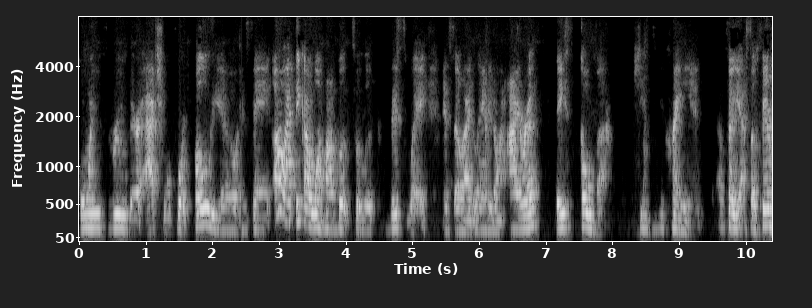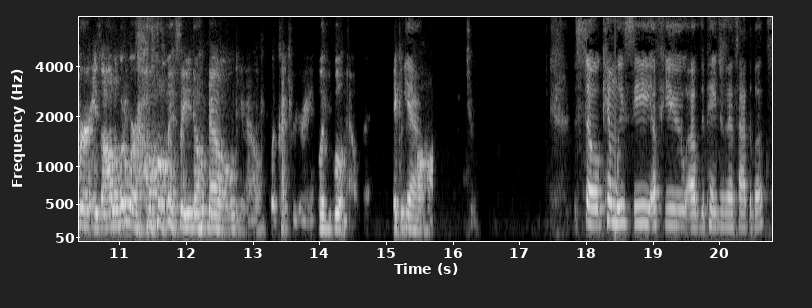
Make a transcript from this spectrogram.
going through their actual portfolio and saying, oh, I think I want my book to look this way. And so I landed on Ira Baskova. She's Ukrainian. So yeah, so Fiverr is all over the world. so you don't know, you know, what country you're in. Well, you will know, but it could yeah. be all So can we see a few of the pages inside the books?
